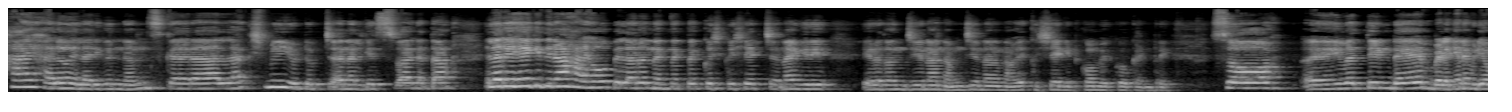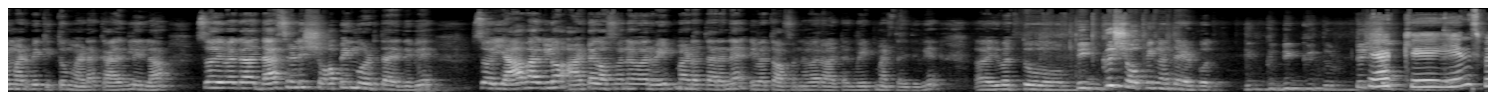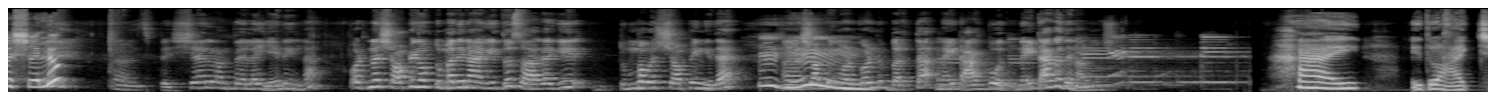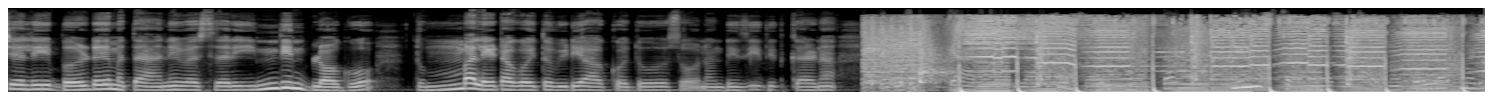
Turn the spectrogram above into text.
Hi, hello ಎಲ್ಲರಿಗೂ ನಮಸ್ಕಾರ. Lakshmi YouTube ಚಾನಲ್ಗೆ ಸ್ವಾಗತ. ಎಲ್ಲರೂ ಹೇಗಿದ್ದೀರಾ? ಹಾಯ್ ಹೋಪ್ ಎಲ್ಲರೂ ನಗ್ ನಗ್ತಾ ಖುಷಿ ಖುಷಿಯಾಗಿ ಚೆನ್ನಾಗಿರಿ. ಇರೋದೊಂದು ಜೀವನ ನಮ್ಮ ಜೀವನ ನಾವೇ ಖುಷಿಯಾಗಿ ಇಟ್ಕೊಬೇಕು ಕಣ್ರಿ. ಸೊ ಇವತ್ತಿನ ಡೇ ಬೆಳಗ್ಗೆನೆ ವಿಡಿಯೋ ಮಾಡಬೇಕಿತ್ತು, ಮಾಡೋಕ್ಕಾಗಲಿಲ್ಲ. ಸೊ ಇವಾಗ ದಾಸರಳ್ಳಿ ಶಾಪಿಂಗ್ ಹೊರಡ್ತಾ ಇದ್ದೀವಿ. ಸೊ ಯಾವಾಗಲೂ ಆಟೋಗೆ ಹಾಫ್ ಅನ್ ಅವರ್ ವೆಯ್ಟ್ ಮಾಡೋ ಥರನೇ ಇವತ್ತು ಹಾಫ್ ಅನ್ ಅವರ್ ಆಟೋಗೆ ವೆಯ್ಟ್ ಮಾಡ್ತಾ ಇದ್ದೀವಿ. ಇವತ್ತು ಬಿಗ್ ಶಾಪಿಂಗ್ ಅಂತ ಹೇಳ್ಬೋದು. ಬಿಗ್ ಬಿಗ್ ದೊಡ್ಡ ಯಾಕೆ? ಏನ್ ಸ್ಪೆಷಲ್ ಸ್ಪೆಷಲ್ ಅಂತ ಎಲ್ಲ ಏನಿಲ್ಲ ಒಟ್ಟಿನ ಶಾಪಿಂಗ್ ಹೋಗಿ ತುಂಬಾ ದಿನ ಆಗಿತ್ತು ಸೊ ಹಾಗಾಗಿ ತುಂಬಾ ವರ್ಷ ಶಾಪಿಂಗ್ ಇದೆ. ಶಾಪಿಂಗ್ ಮಾಡ್ಕೊಂಡು ಬರ್ತಾ ನೈಟ್ ಆಗ್ಬೋದು. ನೈಟ್ ಆಗೋದೇ ನಾನು ಹಾಯ್ ಇದು ಆ್ಯಕ್ಚುಲಿ ಬರ್ಡೇ ಮತ್ತು ಆ್ಯನಿವರ್ಸರಿ ಹಿಂದಿನ ಬ್ಲಾಗು ತುಂಬ ಲೇಟ್ ಆಗೋಯ್ತು ವಿಡಿಯೋ ಹಾಕೋದು. ಸೊ ನಾನು ಬ್ಯುಸಿ ಇದ್ದಿದ್ದ ಕಾರಣ ಮಾಡಿ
